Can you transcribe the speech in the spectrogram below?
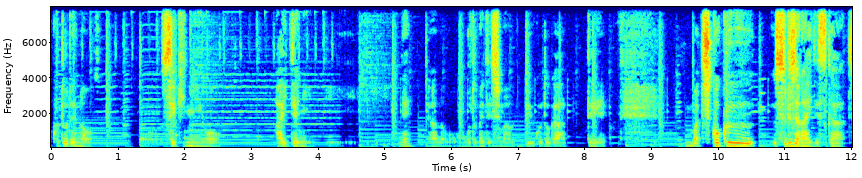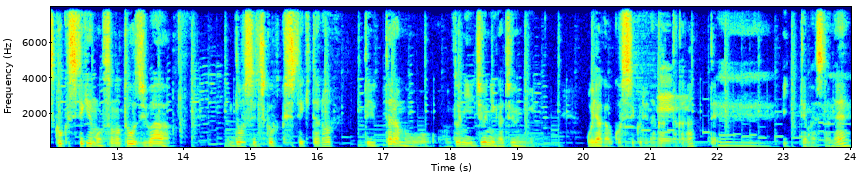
ことでの責任を相手にねあの求めてしまうっていうことがあって、まあ、遅刻するじゃないですか遅刻してきてもその当時はどうして遅刻してきたのって言ったらもう本当に10人が10人親が起こしてくれなかったからって言ってましたね。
